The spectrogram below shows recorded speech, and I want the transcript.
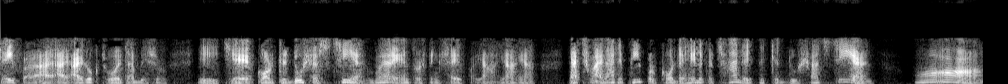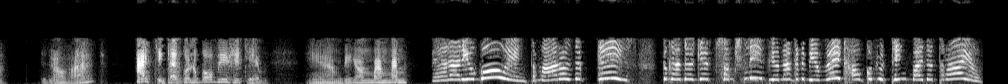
sefer. I, I, I looked through it a bit. It's uh, called Kedushas Tzion. Very interesting sefer. Yeah, yeah, yeah. That's why a lot of people call the Heilige Tzaddik the Kedushas Tzion. Oh, you know what? I think I'm going to go visit him. Where are you going? Tomorrow's the case. You gotta get some sleep. You're not gonna be awake. How could you think by the trial?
